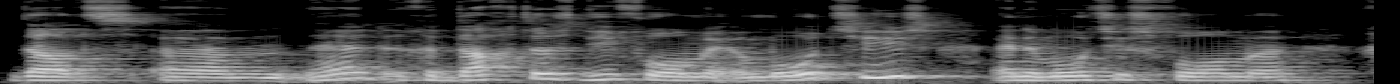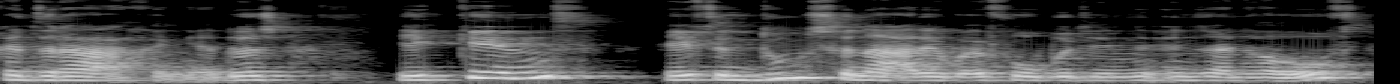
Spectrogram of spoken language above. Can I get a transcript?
dat um, hè, de gedachten die vormen emoties en emoties vormen gedragingen. Dus je kind heeft een doemscenario bijvoorbeeld in, in zijn hoofd.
